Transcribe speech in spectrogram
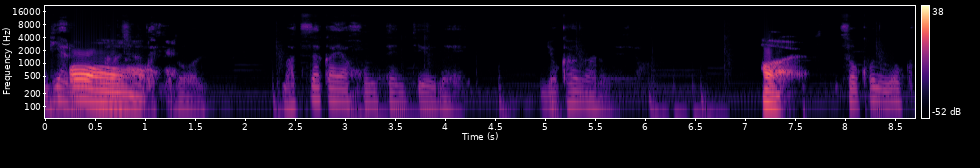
リアルな話なんですけど、松坂屋本店っていうね、旅館があるんですよ。はそこによく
